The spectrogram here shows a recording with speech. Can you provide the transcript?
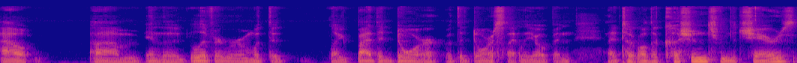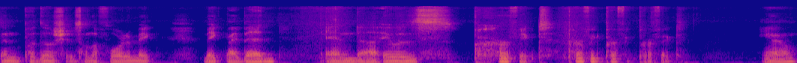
out um, in the living room with the like by the door with the door slightly open. And I took all the cushions from the chairs and put those shits on the floor to make make my bed, and uh, it was perfect, perfect, perfect, perfect. You know,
